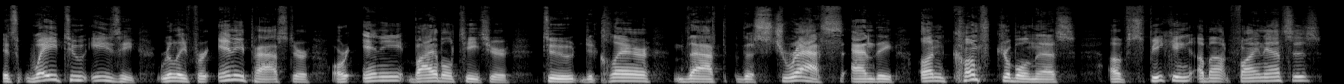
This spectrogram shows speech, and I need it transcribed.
It's way too easy, really, for any pastor or any Bible teacher to declare that the stress and the uncomfortableness of speaking about finances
